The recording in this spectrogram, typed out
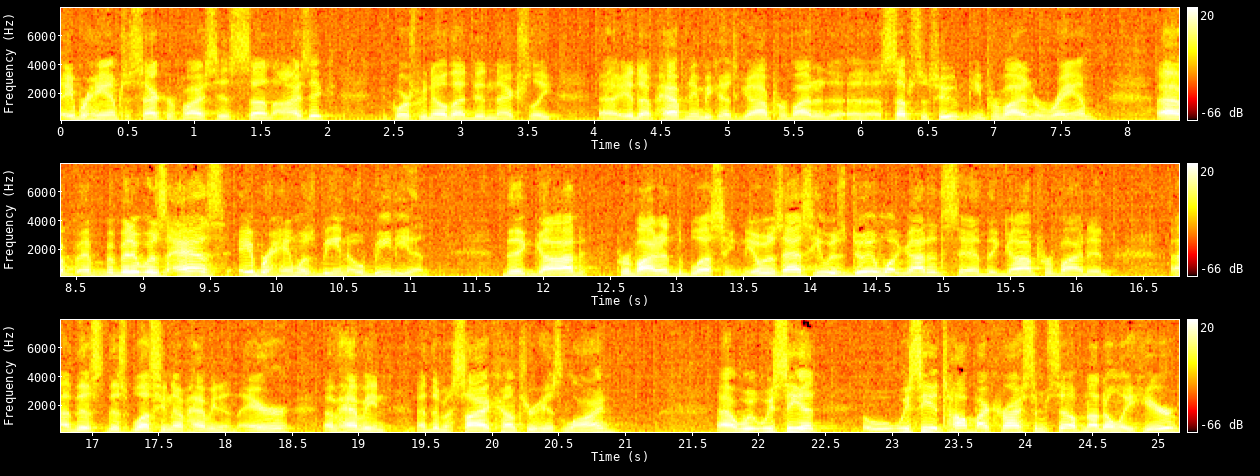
Abraham to sacrifice his son Isaac. Of course, we know that didn't actually uh, end up happening because God provided a, a substitute. He provided a ram. Uh, but, but it was as Abraham was being obedient that God provided the blessing. It was as he was doing what God had said that God provided uh, this, this blessing of having an heir, of having uh, the Messiah come through his line. Uh, we, we, see it, we see it taught by Christ himself, not only here,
